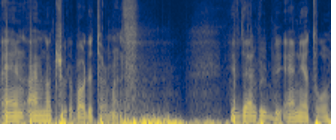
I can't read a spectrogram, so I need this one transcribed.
and I'm not sure about the thermals if there will be any at all.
